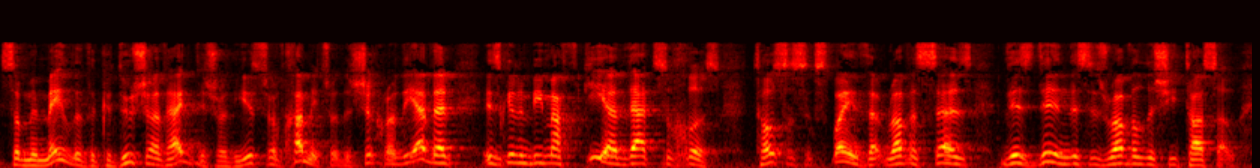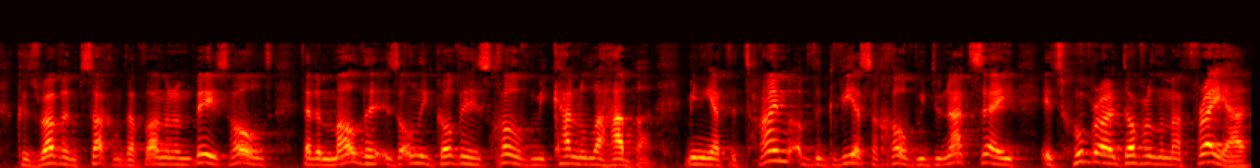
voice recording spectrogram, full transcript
So memela, the kedusha of Hagdish, or the yisra of chametz or the shikra of the eved is going to be mafkia that suchus. Tosos explains that Rava says this din, this is Rava l'shitaso, because Rava Msachim Taflaman Beis holds that a malva is only gove his chov mikanu lahaba, meaning at the time of the gvias chov, we do not say it's huvra dover lemafreya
